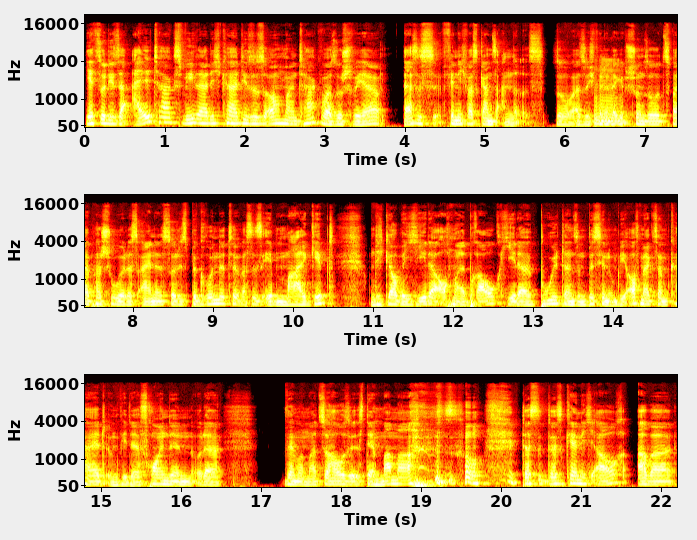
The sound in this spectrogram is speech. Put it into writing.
Jetzt so diese Alltagswehleidigkeit, dieses auch mein Tag war so schwer, das ist, finde ich, was ganz anderes. So, also ich finde, Mhm. da gibt es schon so zwei Paar Schuhe. Das eine ist so das Begründete, was es eben mal gibt. Und ich glaube, jeder auch mal braucht. Jeder buhlt dann so ein bisschen um die Aufmerksamkeit, irgendwie der Freundin oder wenn man mal zu Hause ist, der Mama. so, das, das kenne ich auch. Aber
